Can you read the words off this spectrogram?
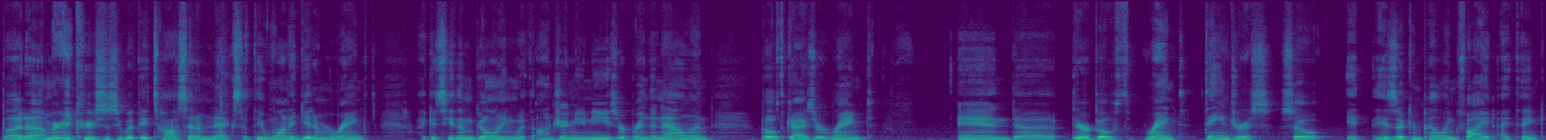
But uh, I'm really curious to see what they toss at him next. If they want to get him ranked, I could see them going with Andre Muniz or Brendan Allen. Both guys are ranked, and uh, they're both ranked dangerous, so it is a compelling fight, I think.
